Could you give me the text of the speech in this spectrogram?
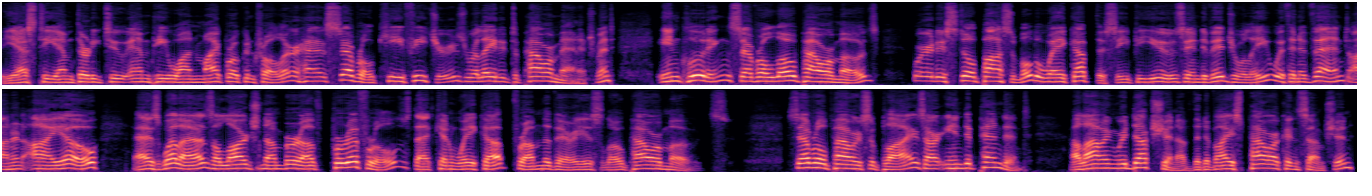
The STM32MP1 microcontroller has several key features related to power management, including several low power modes, where it is still possible to wake up the CPUs individually with an event on an I.O., as well as a large number of peripherals that can wake up from the various low power modes. Several power supplies are independent, allowing reduction of the device power consumption,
